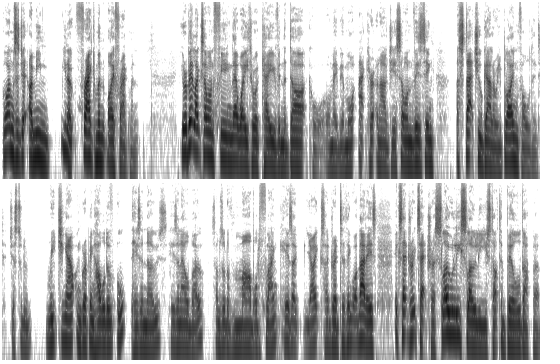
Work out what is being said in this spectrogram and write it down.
What I'm suggest- I mean, you know, fragment by fragment. You're a bit like someone feeling their way through a cave in the dark, or, or maybe a more accurate analogy is someone visiting a statue gallery blindfolded, just sort of reaching out and gripping hold of, oh, here's a nose, here's an elbow, some sort of marbled flank, here's a yikes, I dread to think what that is, etc., etc. Slowly, slowly, you start to build up a,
